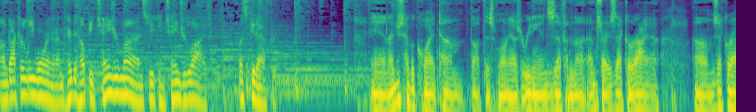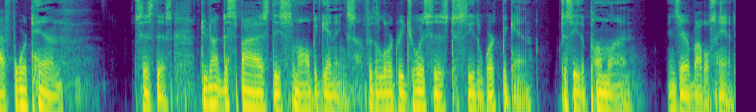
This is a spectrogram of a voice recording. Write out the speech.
I'm Dr. Lee Warren and I'm here to help you change your mind so you can change your life. Let's get after it. And I just have a quiet time thought this morning. I was reading in Zephaniah, I'm sorry, Zechariah, um, Zechariah 410 says this Do not despise these small beginnings, for the Lord rejoices to see the work begin to see the plumb line in Zerubbabel's hand.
